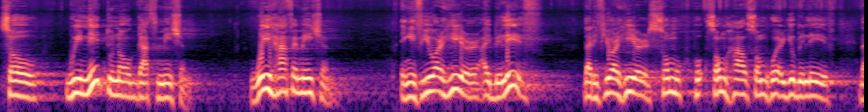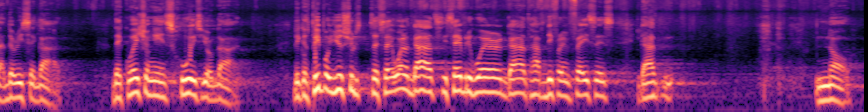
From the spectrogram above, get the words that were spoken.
So we need to know God's mission. We have a mission. And if you are here, I believe that if you are here, some, somehow, somewhere, you believe that there is a God. The question is, who is your God? Because people usually say, well, God is everywhere, God have different faces, God. No.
